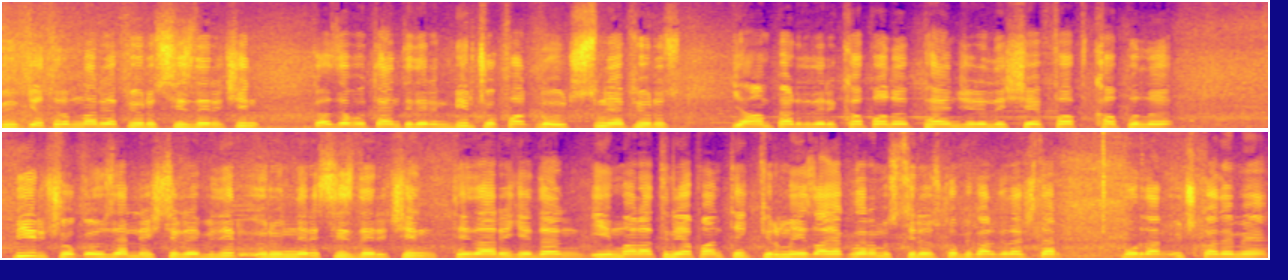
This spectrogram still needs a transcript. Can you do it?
büyük yatırımlar yapıyoruz. Sizler için gazebo tentelerin birçok farklı ölçüsünü yapıyoruz. Yan perdeleri kapalı, pencereli, şeffaf, kapılı birçok özelleştirilebilir ürünleri sizler için tedarik eden, imalatını yapan tek firmayız. Ayaklarımız teleskopik arkadaşlar. Buradan 3 kademe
